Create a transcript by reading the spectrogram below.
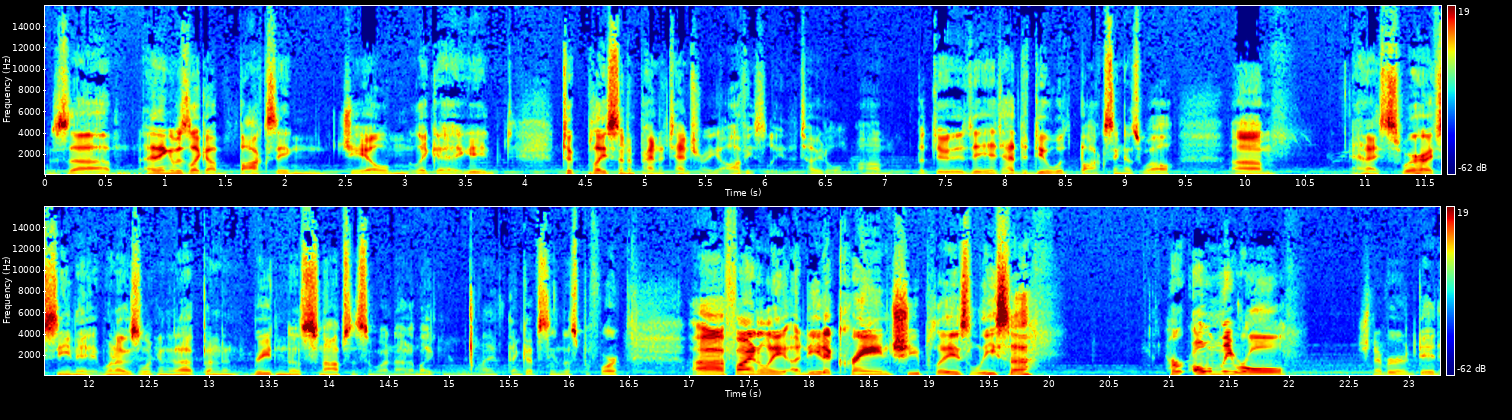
It was um, I think it was like a boxing jail, like a, it took place in a penitentiary. Obviously, the title, um, but it had to deal with boxing as well. Um, and I swear I've seen it when I was looking it up and reading the synopsis and whatnot. I'm like, "Mm, I think I've seen this before. Uh, finally, Anita Crane. She plays Lisa. Her only role. She never did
